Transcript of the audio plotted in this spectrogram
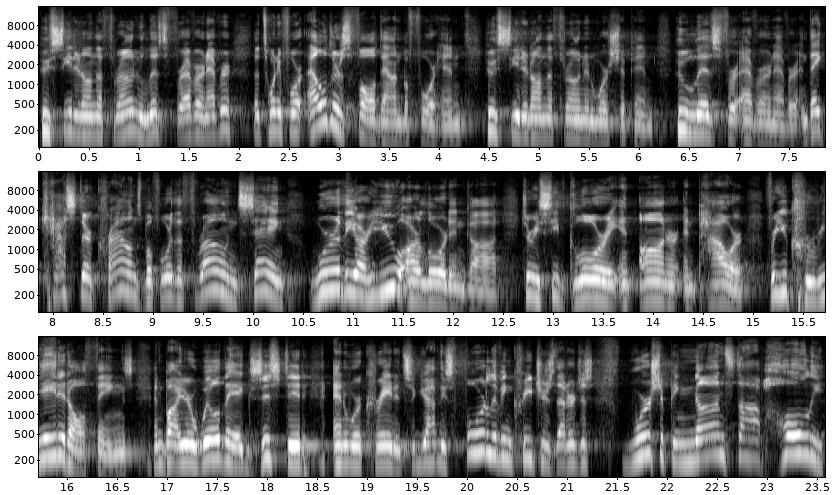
who's seated on the throne, who lives forever and ever, the 24 elders fall down before him who's seated on the throne and worship him, who lives forever and ever. And they cast their crowns before the throne, saying, Worthy are you, our Lord and God, to receive glory and honor and power. For you created all things, and by your will they existed and were created. So you have these four living creatures that are just worshiping nonstop holy,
